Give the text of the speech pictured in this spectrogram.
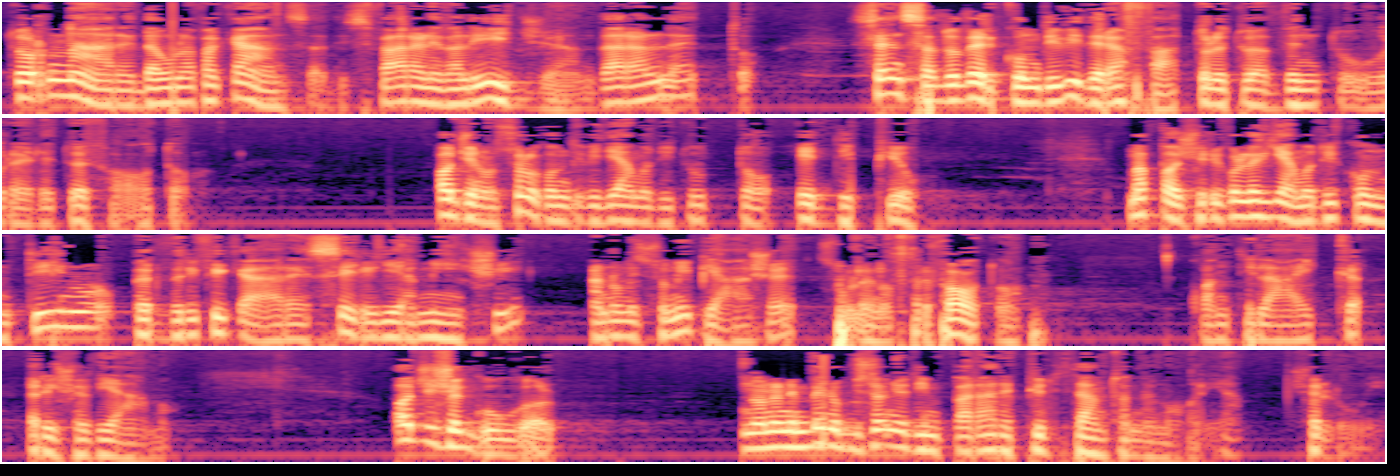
tornare da una vacanza, disfare le valigie, andare a letto senza dover condividere affatto le tue avventure, le tue foto. Oggi non solo condividiamo di tutto e di più, ma poi ci ricolleghiamo di continuo per verificare se gli amici hanno messo mi piace sulle nostre foto, quanti like riceviamo. Oggi c'è Google, non ha nemmeno bisogno di imparare più di tanto a memoria, c'è lui.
